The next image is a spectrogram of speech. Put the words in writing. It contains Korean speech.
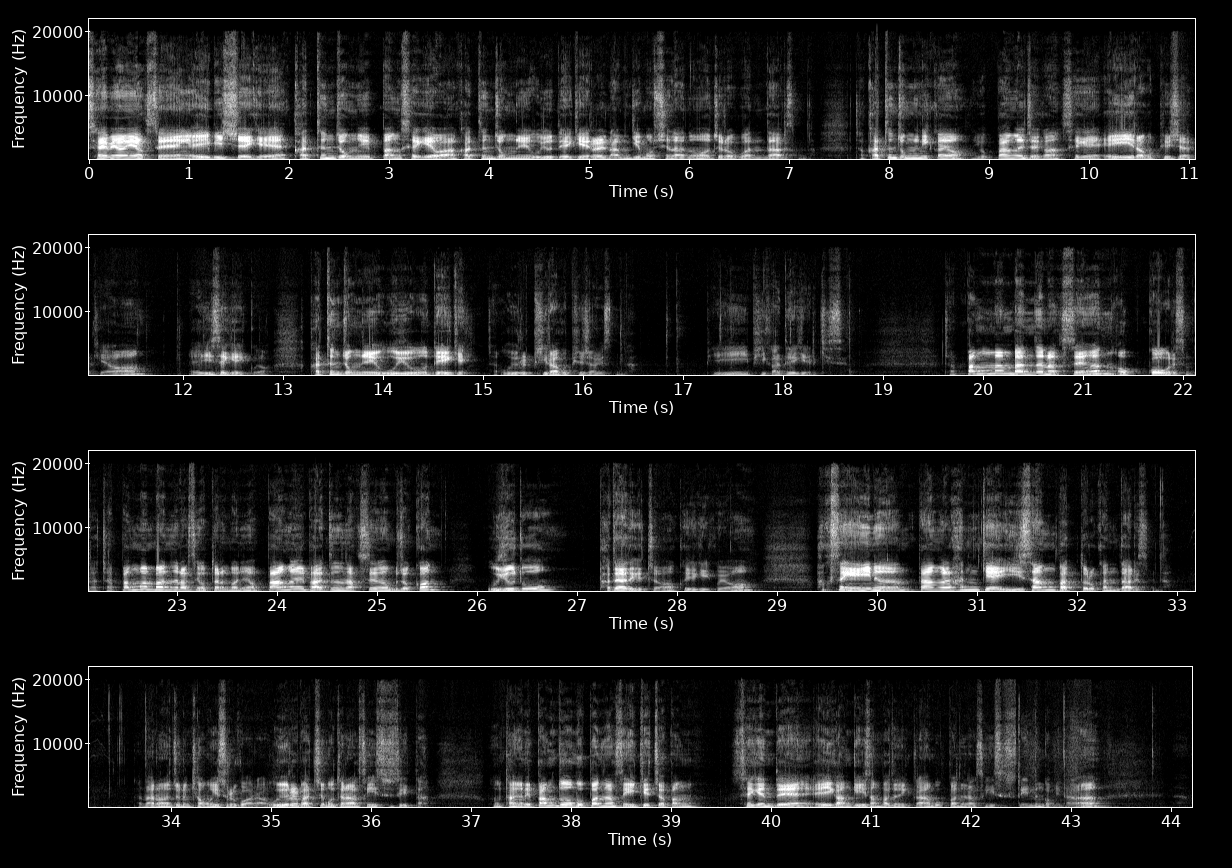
3명의 학생 A, B, C에게 같은 종류의 빵 3개와 같은 종류의 우유 4개를 남김없이 나누어 주라고 한다. 그랬습니다. 자, 같은 종류니까요. 이 빵을 제가 3개 A라고 표시할게요. A 3개 있고요. 같은 종류의 우유 4개. 자, 우유를 B라고 표시하겠습니다. B, B가 4개 이렇게 있어요. 자, 빵만 받는 학생은 없고 그랬습니다. 자, 빵만 받는 학생이 없다는 건요. 빵을 받은 학생은 무조건 우유도 받아야 되겠죠. 그 얘기고요. 학생 A는 빵을 한 개 이상 받도록 한다 그랬습니다. 자, 나눠주는 경우의 수를 구하라. 우유를 받지 못하는 학생이 있을 수 있다. 어, 당연히 빵도 못 받는 학생이 있겠죠. 빵 3개인데 A가 한 개 이상 받으니까 못 받는 학생이 있을 수도 있는 겁니다.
